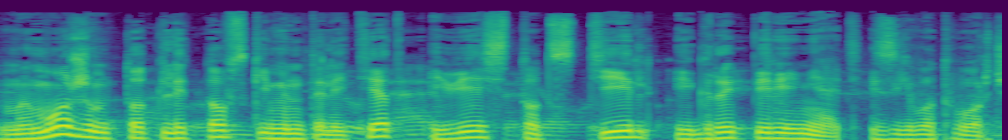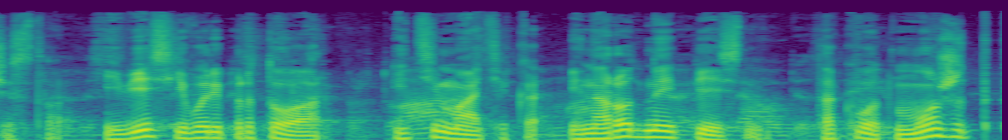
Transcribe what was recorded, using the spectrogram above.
Мы можем тот литовский менталитет и весь тот стиль игры перенять из его творчества, и весь его репертуар, и тематика, и народные песни. Так вот, может,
